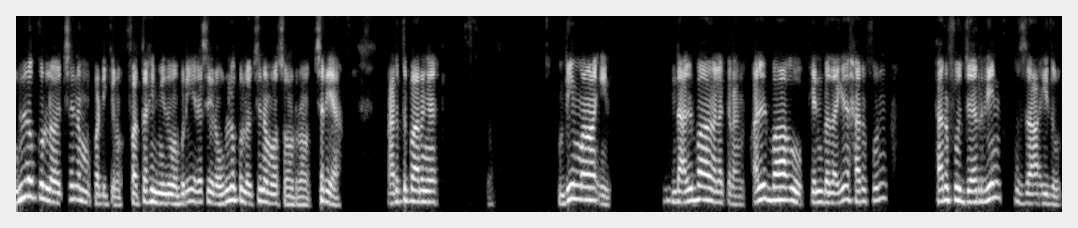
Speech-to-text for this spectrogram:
உள்ளுக்குள்ள வச்சு நம்ம படிக்கிறோம் ஃபத்தஹின் மீது மபுனி என்ன செய்யறோம்? உள்ளுக்குள்ள வச்சு நம்ம சொல்றோம். சரியா? அடுத்து பாருங்க. திமாயின் இந்த அல்பா விளக்குறாங்க. அல்பாஹு என்பதாகிய ஹர்ஃபுன் ஹர்ஃபு ஜர்ரின் ஜாயிதுன்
